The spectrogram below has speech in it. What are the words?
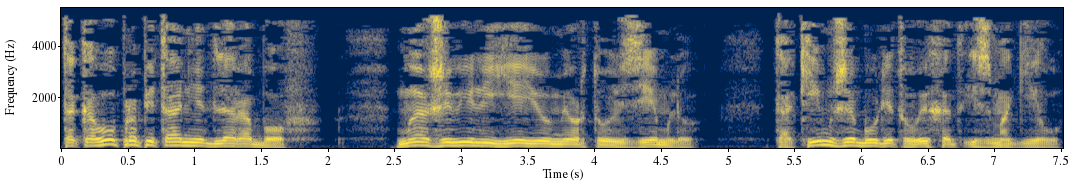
Таково пропитание для рабов — мы оживили ею мертвую землю. Таким же будет выход из могил.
